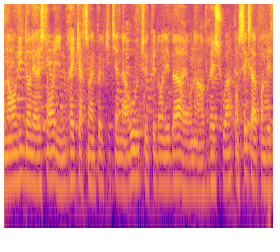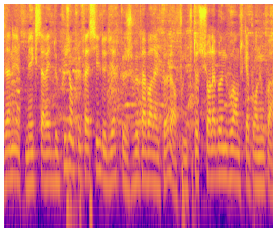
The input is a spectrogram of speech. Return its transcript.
On a envie que dans les restaurants, il y ait une vraie carte sans alcool qui tienne la route, que dans les bars, et on a un vrai choix. On sait que ça va prendre des années, mais que ça va être de plus en plus facile de dire que je veux pas boire d'alcool. Alors, on est plutôt sur la bonne voie, en tout cas pour nous, quoi.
